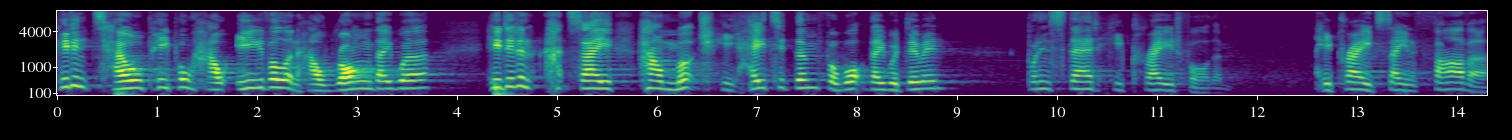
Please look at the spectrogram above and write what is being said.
He didn't tell people how evil and how wrong they were. He didn't say how much he hated them for what they were doing, but instead he prayed for them. He prayed, saying, Father,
